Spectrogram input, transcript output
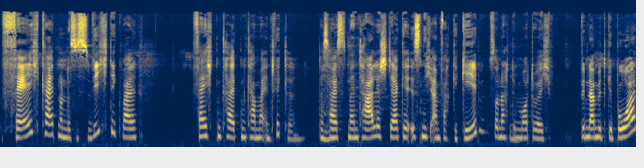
Fähigkeiten. Und das ist wichtig, weil Fähigkeiten kann man entwickeln. Das mhm. heißt, mentale Stärke ist nicht einfach gegeben, so nach dem mhm. Motto, ich bin damit geboren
